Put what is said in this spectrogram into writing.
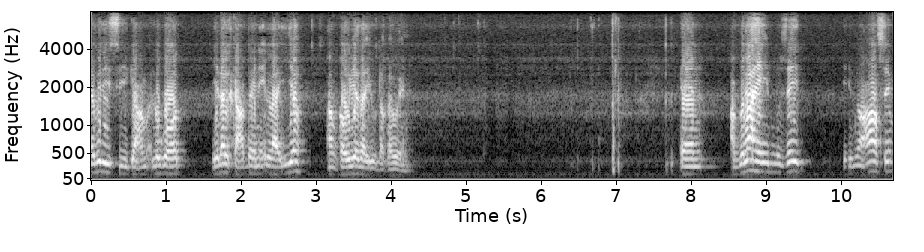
الأبريسي قام لغوت إلى الكعبين إلا إيه أن قوي ذا يدقوين عبد الله بن زيد ابن عاصم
